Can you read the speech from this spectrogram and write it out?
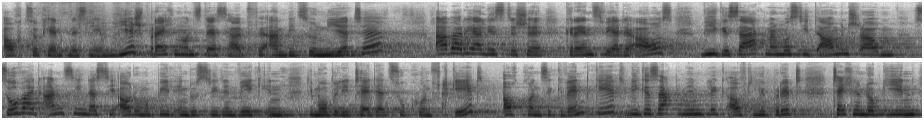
auch zur Kenntnis nehmen. Wir sprechen uns deshalb für ambitionierte aber realistische Grenzwerte aus. Wie gesagt, man muss die Daumenschrauben so weit anziehen, dass die Automobilindustrie den Weg in die Mobilität der Zukunft geht, auch konsequent geht. Wie gesagt, im Hinblick auf die Hybridtechnologien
